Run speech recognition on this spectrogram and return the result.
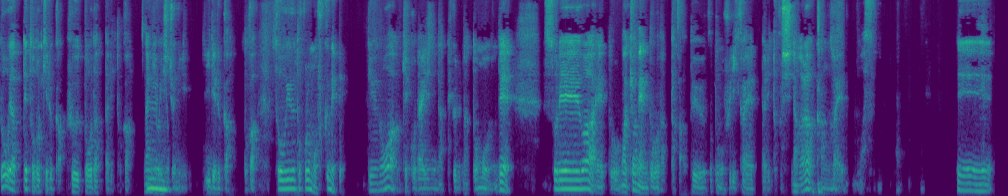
どうやって届けるか、封筒だったりとか、何を一緒に入れるかとか、そういうところも含めてっていうのは結構大事になってくるなと思うので、それは、えっ、と、まあ、去年どうだったかということも振り返ったりとかしながら考えます。で、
